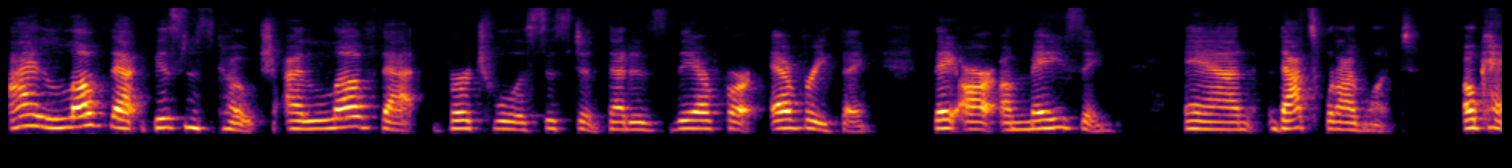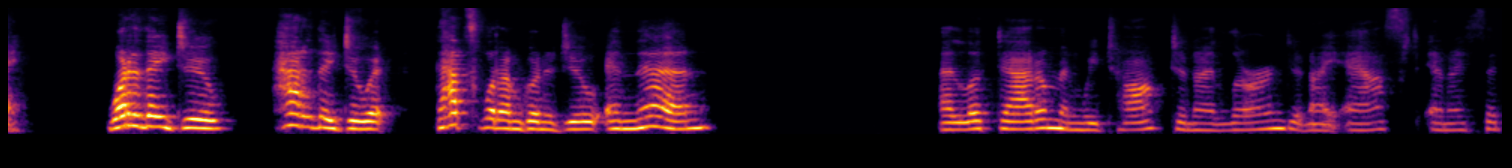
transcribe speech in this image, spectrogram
I love that business coach. I love that virtual assistant that is there for everything. They are amazing. And that's what I want. Okay, what do they do? How do they do it? That's what I'm going to do. And then I looked at them and we talked and I learned and I asked and I said,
